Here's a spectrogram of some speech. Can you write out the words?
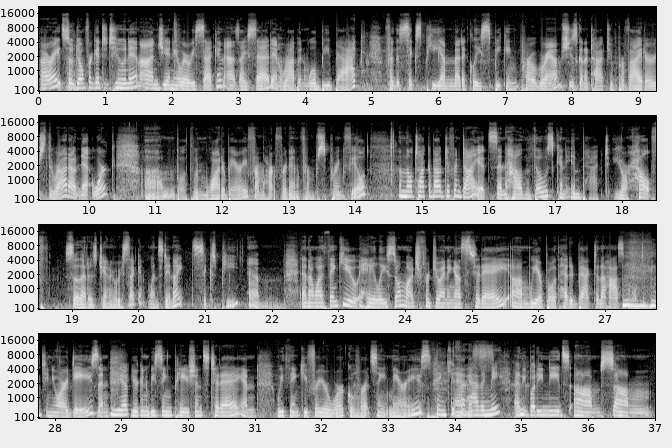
All right, so don't forget to tune in on January 2nd, as I said, and Robin will be back for the 6 p.m. Medically Speaking program. She's going to talk to providers throughout our network, um, both in Waterbury from Hartford and from Springfield, and they'll talk about different diets and how those can impact your health. So that is January 2nd, Wednesday night, 6 p.m. And I want to thank you, Haley, so much for joining us today. Um, we are both headed back to the hospital to continue our days, and Yep. you're going to be seeing patients today. And we thank you for your work over at St. Mary's. Thank you for And if having me. Anybody needs um, some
